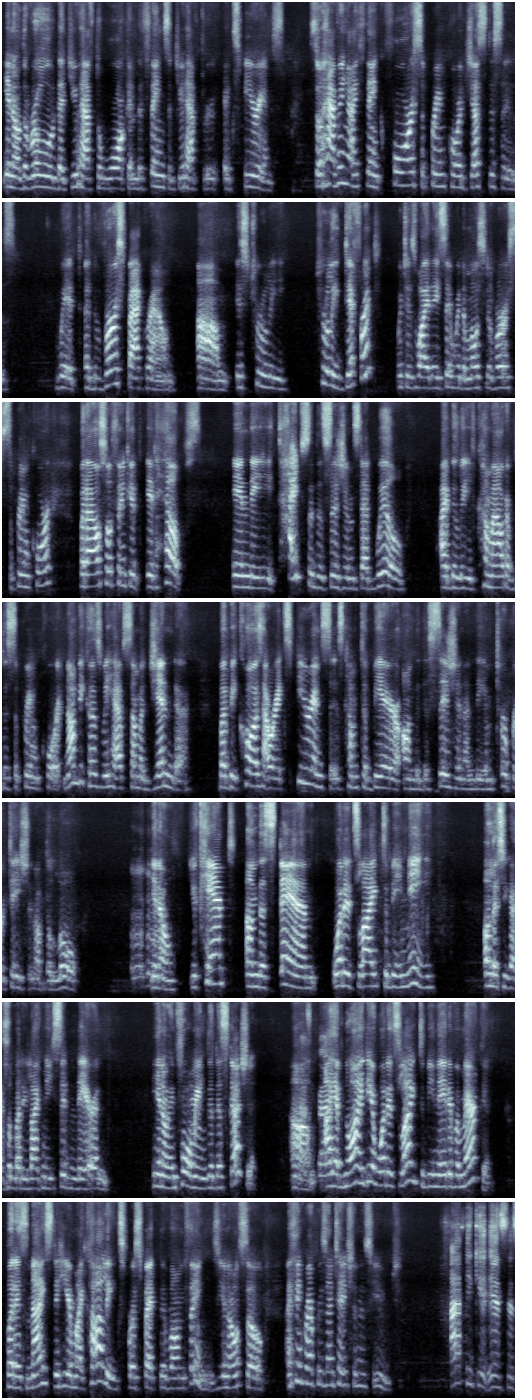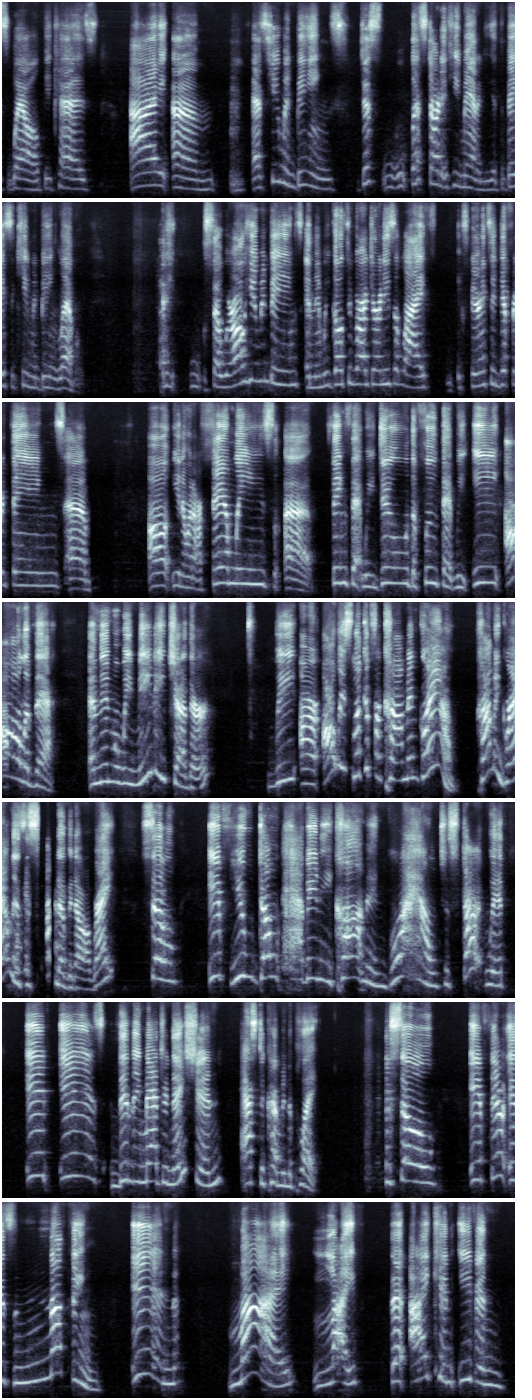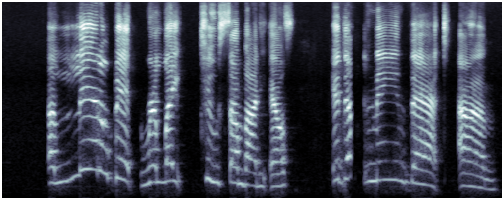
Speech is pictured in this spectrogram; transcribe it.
you know the road that you have to walk and the things that you have to experience so having i think four supreme court justices with a diverse background um, is truly truly different which is why they say we're the most diverse supreme court but i also think it it helps in the types of decisions that will i believe come out of the supreme court not because we have some agenda but because our experiences come to bear on the decision and the interpretation of the law Mhm. you know you can't understand what it's like to be me unless you got somebody like me sitting there and you know informing the discussion. Um, That's i have no idea what it's like to be native american but it's nice to hear my colleagues perspective on things you know so i think representation is huge. I think it is as well because I, um, as human beings, just let's start at humanity at the basic human being level. So we're all human beings, and then we go through our journeys of life, experiencing different things, um, all you know, in our families, uh, things that we do, the food that we eat, all of that. And then when we meet each other, we are always looking for common ground. Common ground is the start of it all, right? So if you don't have any common ground to start with, it is then the imagination has to come into play. And so if there is nothing in my life that I can even a little bit relate to somebody else, it doesn't mean that um,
